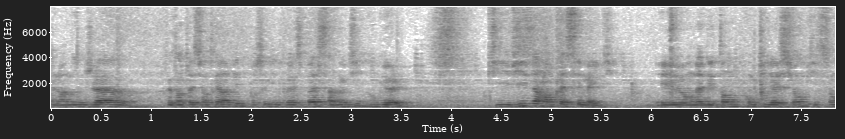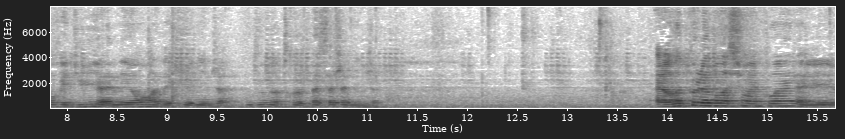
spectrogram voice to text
Alors Ninja, présentation très rapide pour ceux qui ne connaissent pas, c'est un outil de Google qui vise à remplacer Make. Et on a des temps de compilation qui sont réduits à néant avec Ninja, d'où notre passage à Ninja. Alors notre collaboration avec elle est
